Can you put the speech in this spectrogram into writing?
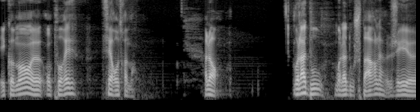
et comment euh, on pourrait faire autrement. Alors, voilà d'où voilà je parle. J'ai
